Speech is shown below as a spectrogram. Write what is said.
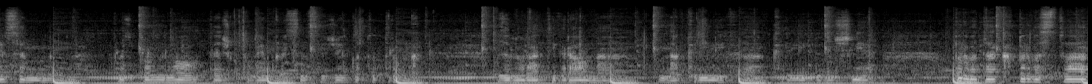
pesem pravzaprav zelo težko povem, ker sem se že kot otrok zelo rad igral na, na krilih, krilih domišljije. Prva tak, prva stvar,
